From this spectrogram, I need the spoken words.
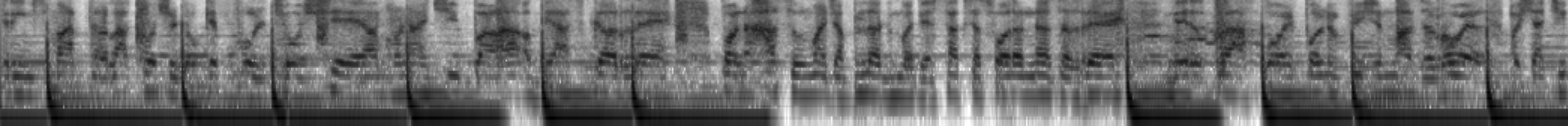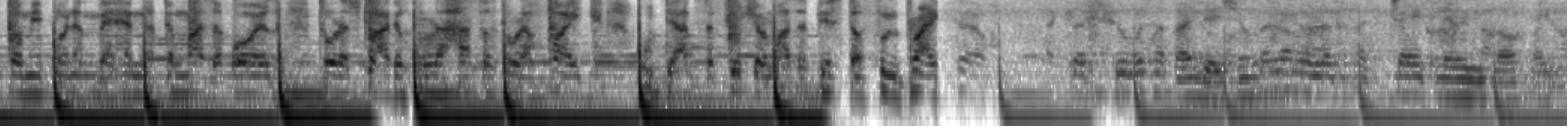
ड्रीम्स मात्र लाखोचे डोके फुल जोशे आम होण्याची बाळा अभ्यास कर रे पण हसल माझ्या ब्लड मध्ये सक्सेस वर नजर रे मिडल क्लास बॉय पण विजन माझं रॉयल पैशाची कमी पण मेहनत माझं ऑइल थोडं स्ट्रगल थोडं हसल थोडा फाईट उद्याचं फ्युचर माझं दिसतं फुल ब्राईट तर शुभ सकाळ जय शिवराय बोलत आजच्या एक नवीन ब्लॉगमध्ये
